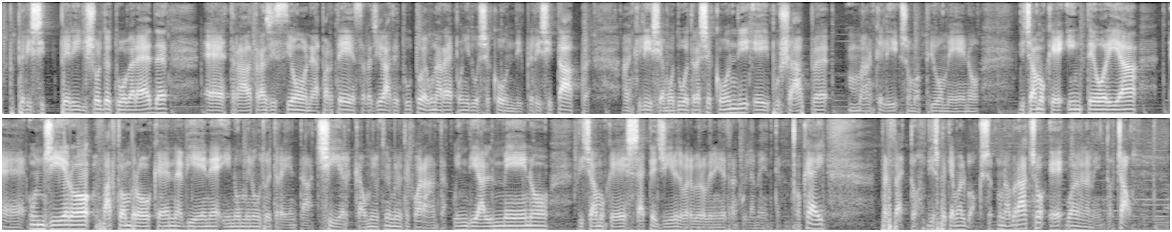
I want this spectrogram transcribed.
um, per, i, per il shoulder to overhead è tra la transizione, la partenza, la girata e tutto è una rep ogni due secondi. Per i sit up anche lì siamo 2-3 secondi e i push up ma anche lì insomma più o meno. Diciamo che in teoria eh, un giro fatto unbroken viene in 1 minuto e 30 circa, 1 minuto e 1 minuto e 40 quindi almeno diciamo che 7 giri dovrebbero venire tranquillamente ok? Perfetto, vi aspettiamo al box un abbraccio e buon allenamento ciao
